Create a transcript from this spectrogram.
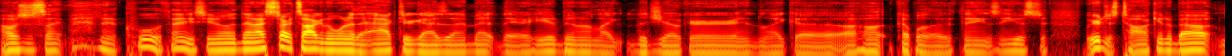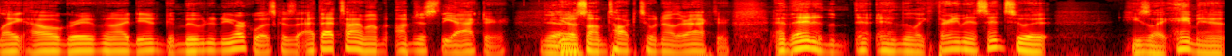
I was just like, man, man, cool, thanks, you know. And then I start talking to one of the actor guys that I met there. He had been on like The Joker and like uh, a, couple other things, and he was just, we were just talking about like how great of an idea moving to New York was, because at that time I'm I'm just the actor, Yeah, you know, so I'm talking to another actor. And then in the in, the like 30 minutes into it, he's like, "Hey man,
